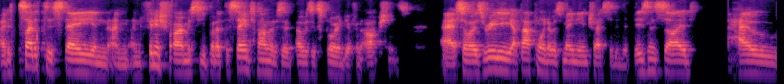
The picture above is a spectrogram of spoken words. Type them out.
I decided to stay and, and, and finish pharmacy, but at the same time, I was, I was exploring different options. Uh, so I was really, at that point, I was mainly interested in the business side, how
